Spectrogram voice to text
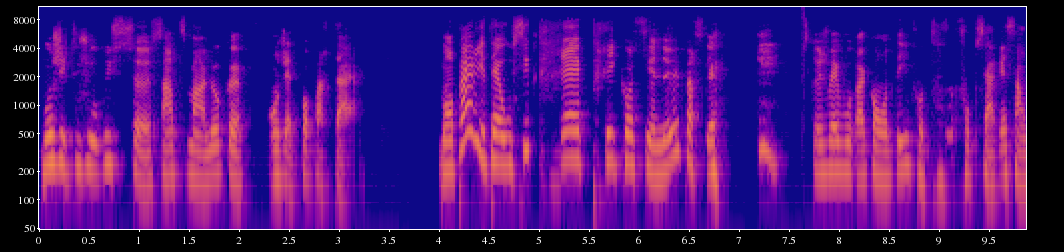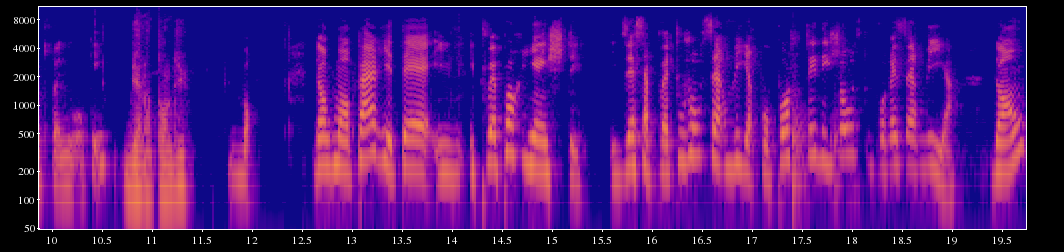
moi, j'ai toujours eu ce sentiment-là qu'on ne jette pas par terre. Mon père était aussi très précautionneux parce que ce que je vais vous raconter, il faut, faut que ça reste entre nous, OK? Bien entendu. Bon. Donc, mon père, il était, il, il pouvait pas rien jeter. Il disait ça pouvait toujours servir. Il faut pas jeter des choses qui pourraient servir. Donc,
